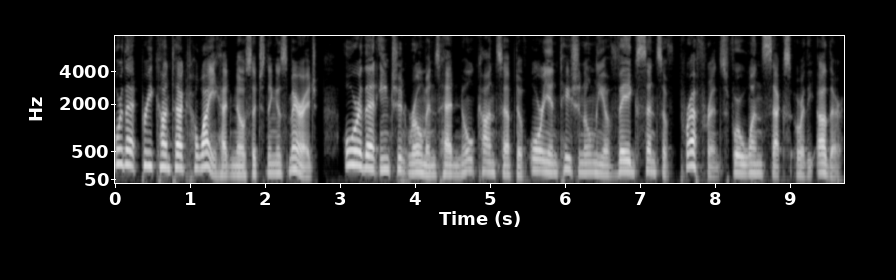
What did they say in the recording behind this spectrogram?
Or that pre contact Hawaii had no such thing as marriage? Or that ancient Romans had no concept of orientation, only a vague sense of preference for one sex or the other?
